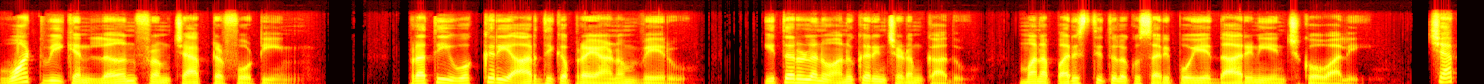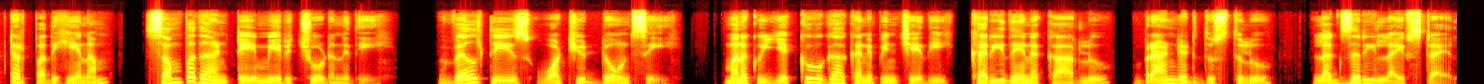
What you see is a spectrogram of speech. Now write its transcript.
What we can learn from chapter fourteen? ప్రతి ఒక్కరి ఆర్థిక ప్రయాణం వేరు. ఇతరులను అనుకరించడం కాదు మన పరిస్థితులకు సరిపోయే దారిని ఎంచుకోవాలి. చాప్టర్ పదిహేనం సంపద అంటే మీరు చూడనిది. Wealth is what you don't see మనకు ఎక్కువగా కనిపించేది ఖరీదైన కార్లు బ్రాండెడ్ దుస్తులు లగ్జరీ లైఫ్ స్టైల్.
